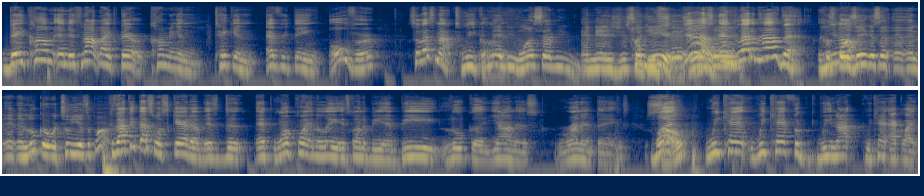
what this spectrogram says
They come and it's not like they're coming and taking everything over. So let's not tweak on Maybe it. once every and then it's just two like years. said. You know Yeah, and let them have that. Because You know? Porzingis and, and, and, and Luka were two years apart. Because I think that's what's scared of is the at one point in the league it's going to be Embiid, Luka, Giannis running things. But So? we can't we can't we not we can't act like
